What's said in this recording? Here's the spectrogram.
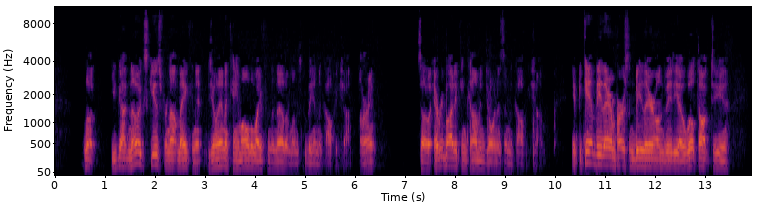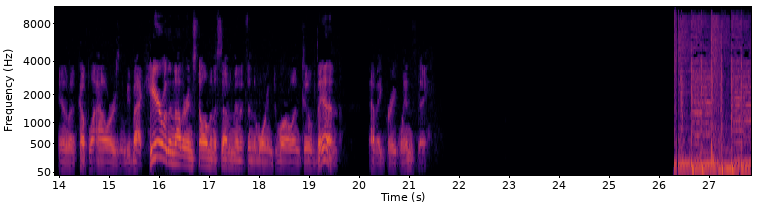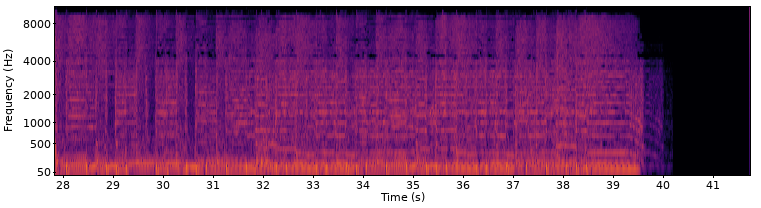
Look, you got no excuse for not making it. Joanna came all the way from the Netherlands to be in the coffee shop. All right. So everybody can come and join us in the coffee shop. If you can't be there in person, be there on video. We'll talk to you in a couple of hours and we'll be back here with another installment of 7 Minutes in the Morning tomorrow. Until then, have a great Wednesday.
